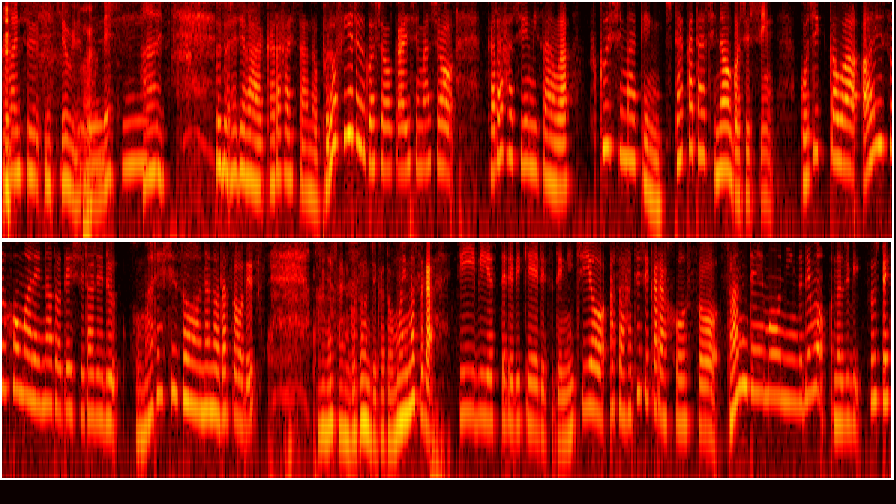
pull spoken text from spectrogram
て毎週日曜日ですよね。しい。はい。それでは唐橋さんのプロフィールご紹介しましょう。唐橋由美さんは福島県喜多方市のご出身。ご実家は会津誉れなどで知られる誉れ酒造なのだそうです。皆さんご存知かと思いますが TBS テレビ系列で日曜朝8時から放送サンデーモーニングでもおなじみ。そして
